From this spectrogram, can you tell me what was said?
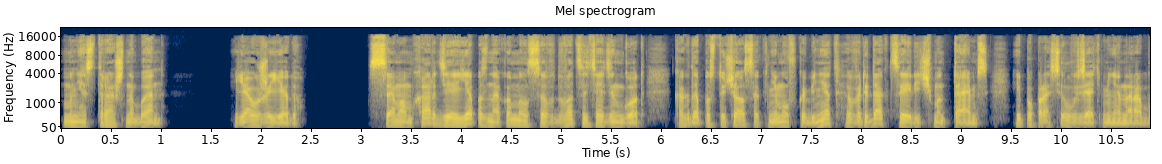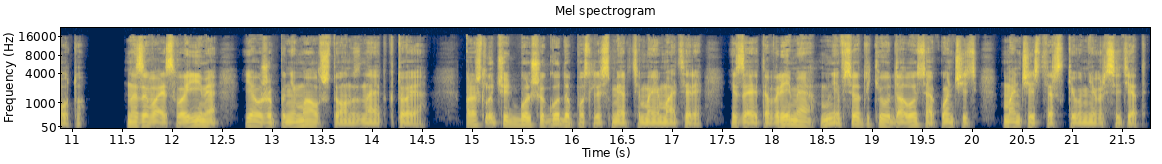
«Мне страшно, Бен. Я уже еду». С Сэмом Харди я познакомился в 21 год, когда постучался к нему в кабинет в редакции «Ричмонд Таймс» и попросил взять меня на работу. Называя свое имя, я уже понимал, что он знает, кто я. Прошло чуть больше года после смерти моей матери, и за это время мне все таки удалось окончить Манчестерский университет.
